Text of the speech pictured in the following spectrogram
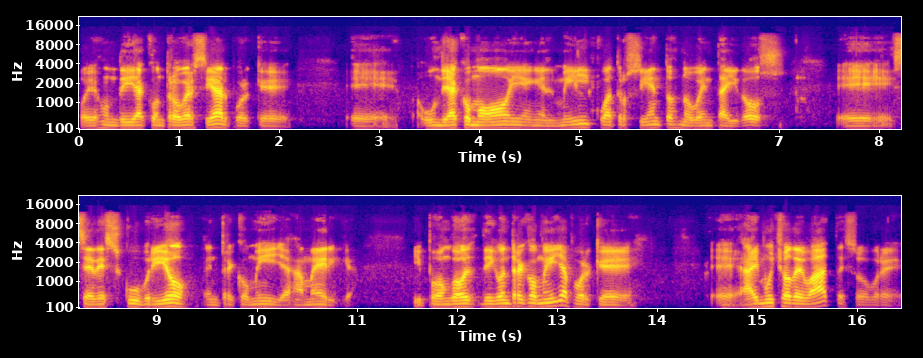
hoy es un día controversial porque eh, un día como hoy en el 1492 eh, se descubrió, entre comillas, América. Y pongo, digo entre comillas porque eh, hay mucho debate sobre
